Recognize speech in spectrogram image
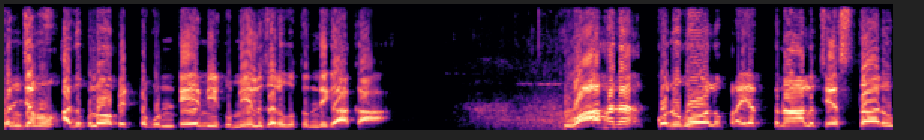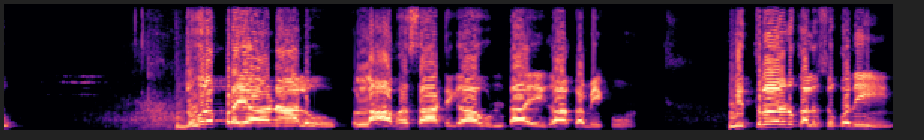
కొంచెము అదుపులో పెట్టుకుంటే మీకు మేలు జరుగుతుంది గాక. వాహన కొనుగోలు ప్రయత్నాలు చేస్తారు. దూర ప్రయాణాలు లాభసాటిగా ఉంటాయి గాక మీకు. మిత్రులను కలుసుకొని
